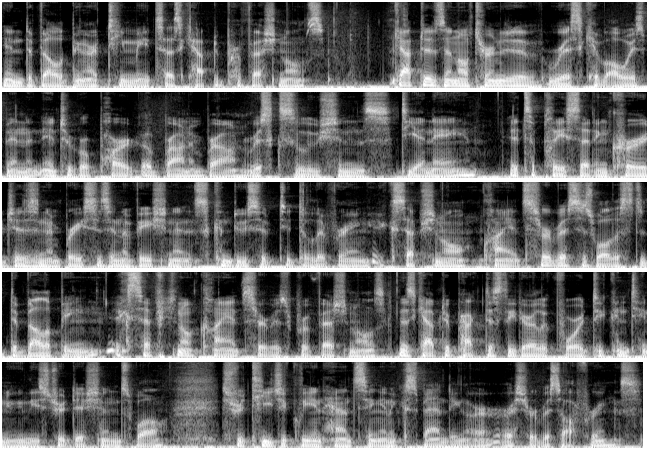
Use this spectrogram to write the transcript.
in developing our teammates as captive professionals. Captives and alternative risk have always been an integral part of Brown and Brown Risk Solutions DNA. It's a place that encourages and embraces innovation and is conducive to delivering exceptional client service as well as developing exceptional client service professionals. As captive practice leader, I look forward to continuing these traditions while strategically enhancing and expanding our, our service offerings.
